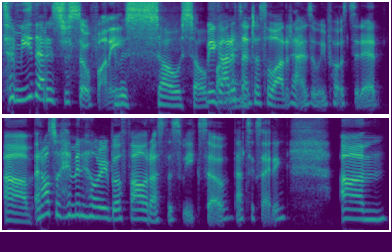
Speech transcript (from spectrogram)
to me that is just so funny. It was so so. Funny. We got it sent to us a lot of times and we posted it. Um, and also him and Hilary both followed us this week, so that's exciting. Um,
